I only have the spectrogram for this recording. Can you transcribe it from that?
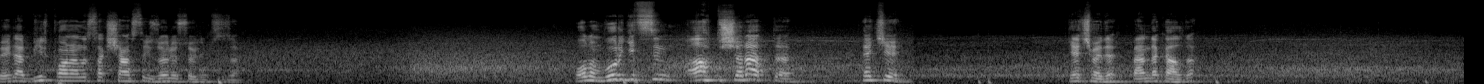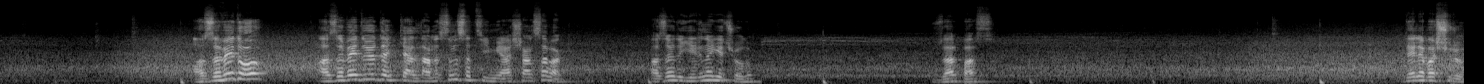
Beyler bir puan alırsak şanslıyız öyle söyleyeyim size. Oğlum vur gitsin. Ah dışarı attı. Peki. Geçmedi. Bende kaldı. Azevedo. Azevedo'ya denk geldi. Anasını satayım ya. Şansa bak. Azevedo yerine geç oğlum. Güzel pas. Dele Başuru.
